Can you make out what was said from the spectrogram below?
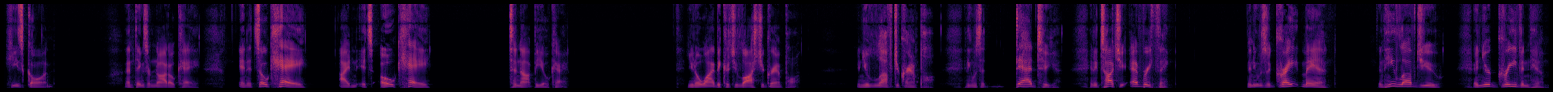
He's gone, and things are not okay. And it's okay. I, it's okay to not be okay. You know why? Because you lost your grandpa, and you loved your grandpa, and he was a dad to you, and he taught you everything, and he was a great man, and he loved you and you're grieving him.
